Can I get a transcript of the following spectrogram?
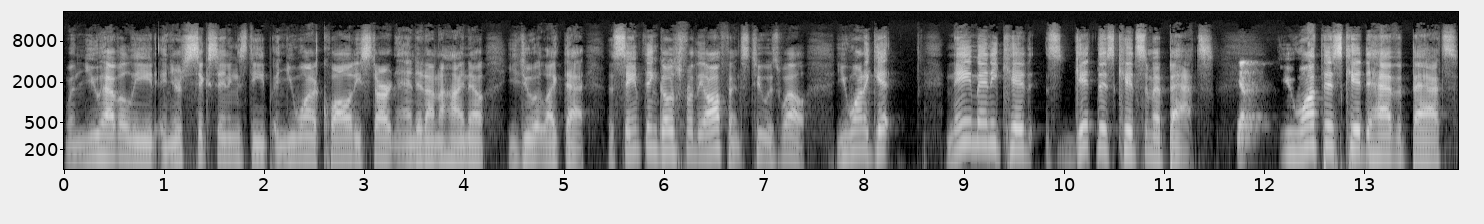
when you have a lead and you're six innings deep and you want a quality start and end it on a high note, you do it like that. The same thing goes for the offense too, as well. You want to get name any kid, get this kid some at bats. Yep. You want this kid to have at bats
